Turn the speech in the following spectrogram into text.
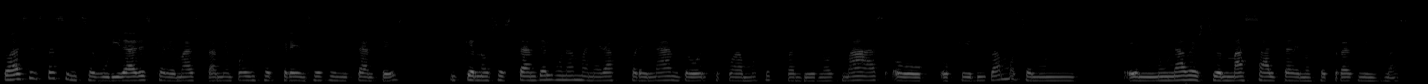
todas estas inseguridades que además también pueden ser creencias limitantes y que nos están de alguna manera frenando el que podamos expandirnos más o, que vivamos en, un, en una versión más alta de nosotras mismas.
